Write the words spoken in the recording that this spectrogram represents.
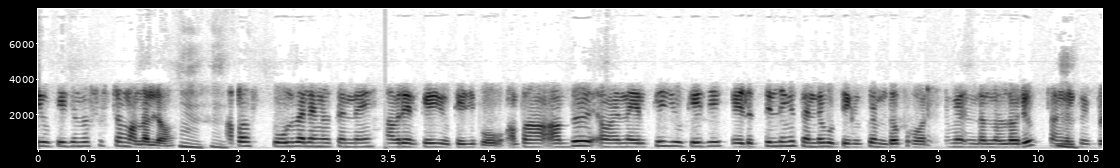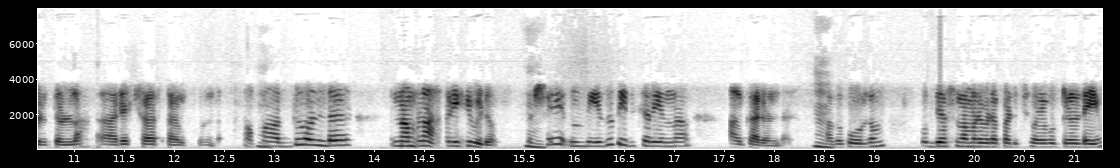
U K G എന്ന സിസ്റ്റം വന്നല്ലോ. അപ്പൊ സ്കൂൾ തലങ്ങളിൽ തന്നെ അവർ L K U K G പോകും. അപ്പൊ അത് L K U K G എടുത്തില്ലെങ്കിൽ തന്റെ കുട്ടികൾക്ക് എന്തോ പോരായ്മ ഉണ്ടെന്നുള്ള ഒരു സങ്കല്പം ഇപ്പോഴത്തുള്ള രക്ഷകർത്താക്കൾക്കുണ്ട്. അപ്പൊ അതുകൊണ്ട് നമ്മൾ അതിലേക്ക് വിടും. പക്ഷെ ഇത് തിരിച്ചറിയുന്ന ആൾക്കാരുണ്ട്. അത് കൂടുതലും ഉദ്യോഗസ്ഥർ നമ്മുടെ ഇവിടെ പഠിച്ചു പോയ കുട്ടികളുടെയും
